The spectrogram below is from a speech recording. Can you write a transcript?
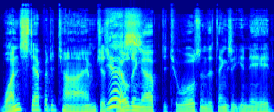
one step at a time, just Yes. building up the tools and the things that you need.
